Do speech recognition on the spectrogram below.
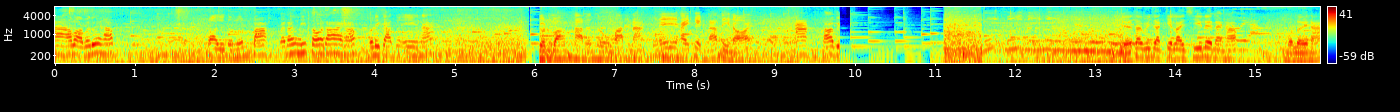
อ่าอร่อยไปด้วยครับรออยู่ตรงนู้นปักไปนั่งที่โต๊ะได้ครับ บริการตัวเองนะ ยนต์วางถาดอัตโนมัตินะนี่ไฮเทคนะตีน้อยอะทาวินนี่นี่นี่นี่นี่นี่เดี๋ยวทาวินอยากกินอะไรชี้เลยนะครับเลยอะหมดเลยนะ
